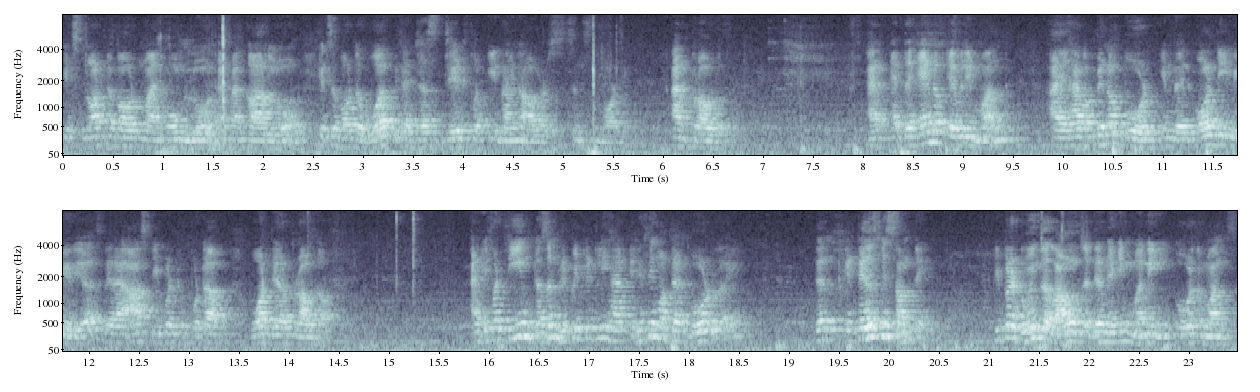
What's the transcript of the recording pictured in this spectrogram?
it's not about my home loan and my car loan, it's about the work which I just did for eight, nine hours since the morning. I'm proud of it. And at the end of every month, I have a pin-up board in the all team areas where I ask people to put up what they are proud of. And if a team doesn't repeatedly have anything on that board, right, then it tells me something. People are doing the rounds and they're making money over the months.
